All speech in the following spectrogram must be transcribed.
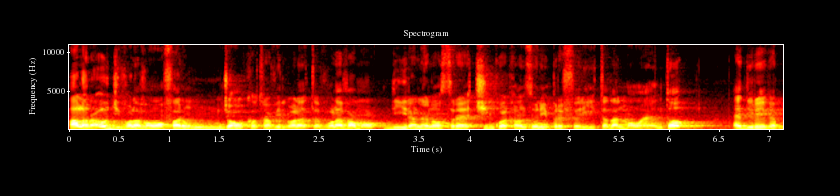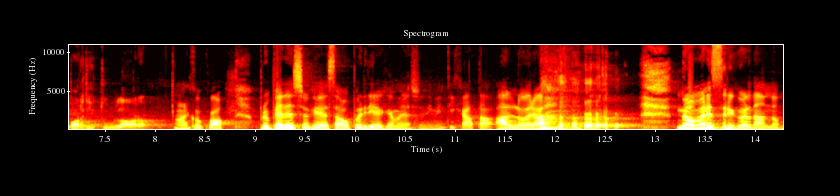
allora, oggi volevamo fare un gioco, tra virgolette, volevamo dire le nostre 5 canzoni preferite del momento e direi che parti tu, Lara. Ecco qua, proprio adesso che stavo per dire che me ne sono dimenticata. Allora, no, me ne sto ricordando.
